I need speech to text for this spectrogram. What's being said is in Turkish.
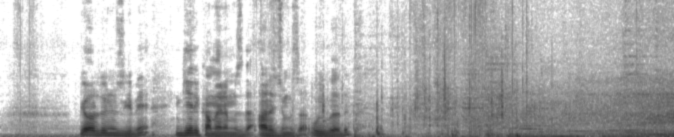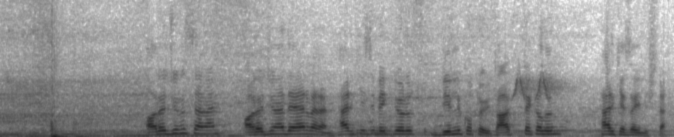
Gördüğünüz gibi geri kameramızı da aracımıza uyguladık. Aracını seven, aracına değer veren herkesi bekliyoruz. Birlik Oto'yu takipte kalın. Herkese hayırlı işler.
